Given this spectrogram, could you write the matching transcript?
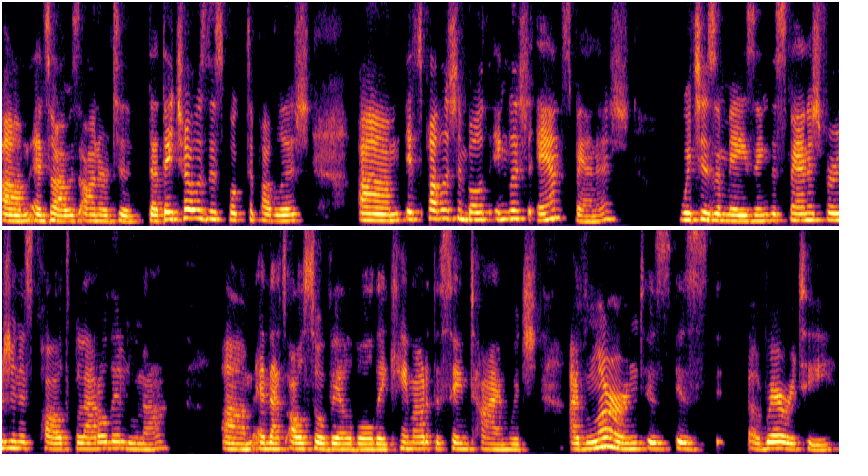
Um, and so I was honored to that they chose this book to publish. Um, it's published in both English and Spanish, which is amazing. The Spanish version is called Claro de Luna, um, and that's also available. They came out at the same time, which I've learned is is a rarity.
